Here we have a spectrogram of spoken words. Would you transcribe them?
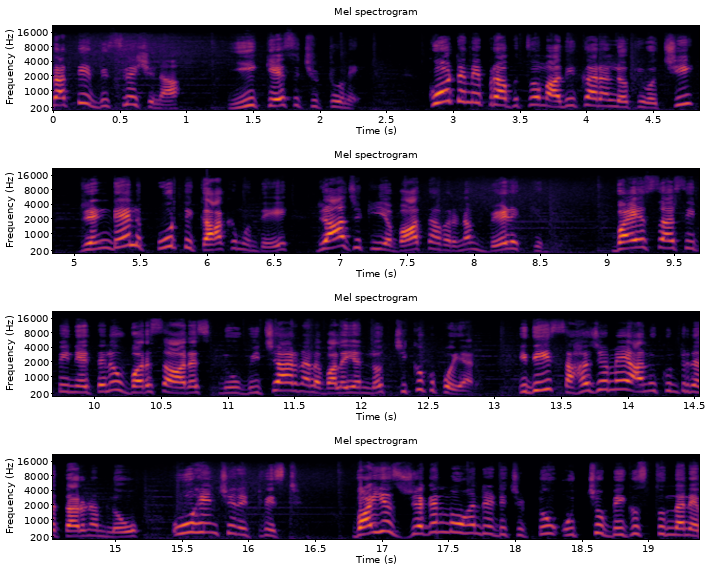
ప్రతి విశ్లేషణ ఈ కేసు చుట్టూనే. కూటమి ప్రభుత్వం అధికారంలోకి వచ్చి రెండేళ్ళు పూర్తి కాకముందే రాజకీయ వాతావరణం వేడెక్కింది. వైఎస్ఆర్సీపీ నేతలు వరుస అరెస్టులు విచారణల వలయంలో చిక్కుకుపోయారు. ఇది సహజమే అనుకుంటున్న తరుణంలో ఊహించని ట్విస్ట్. వైఎస్ జగన్మోహన్ రెడ్డి చుట్టూ ఉచ్చు బిగుస్తుందనే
